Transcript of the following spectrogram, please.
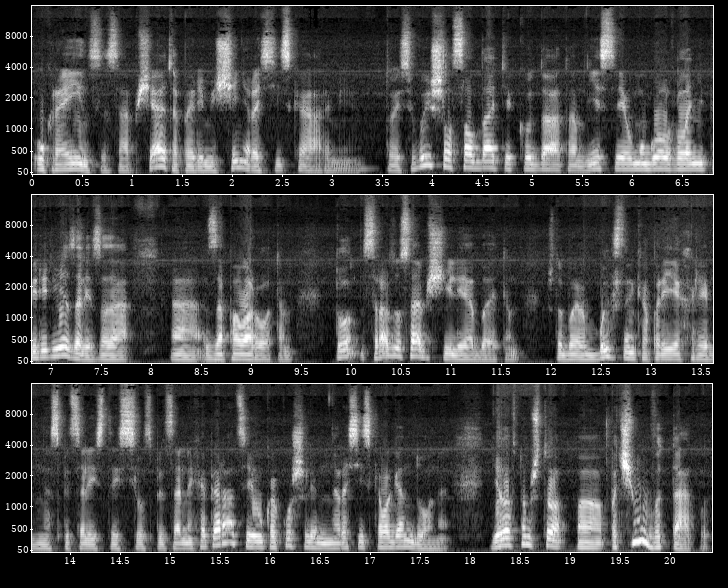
украинцы сообщают о перемещении российской армии. То есть вышел солдатик куда-то, если ему горло не перерезали за а, за поворотом, то сразу сообщили об этом, чтобы быстренько приехали специалисты из сил специальных операций и укокошили российского гондона. Дело в том, что а, почему вот так вот?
